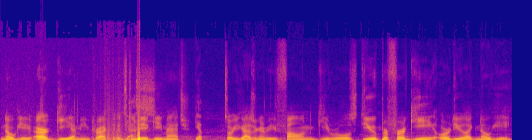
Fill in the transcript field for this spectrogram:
no gi or gi. I mean, correct? It's gonna be a gi match. Yep. So you guys are gonna be following gi rules. Do you prefer gi or do you like no gi?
